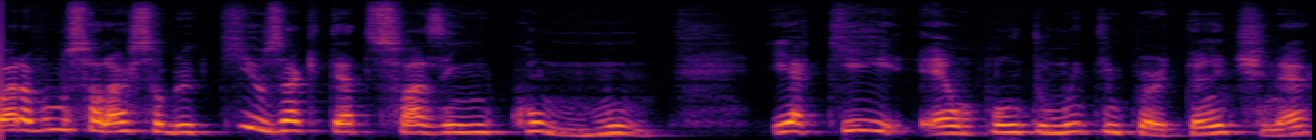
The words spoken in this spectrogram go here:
Agora vamos falar sobre o que os arquitetos fazem em comum. E aqui é um ponto muito importante, né?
